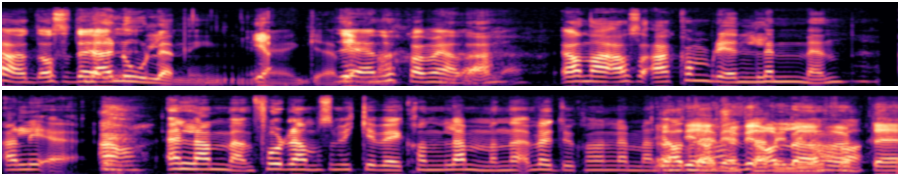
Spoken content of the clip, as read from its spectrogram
ja, altså Det er nordlending. Ja, eh, Det er noe med det. Ja, nei, altså, jeg kan bli en lemen. Eller, ja, en lemen. For dem som ikke vet hva en lemen er. Vet du hva en lemen er? Ja, vi, det jeg vet vi jeg alle har hørt det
